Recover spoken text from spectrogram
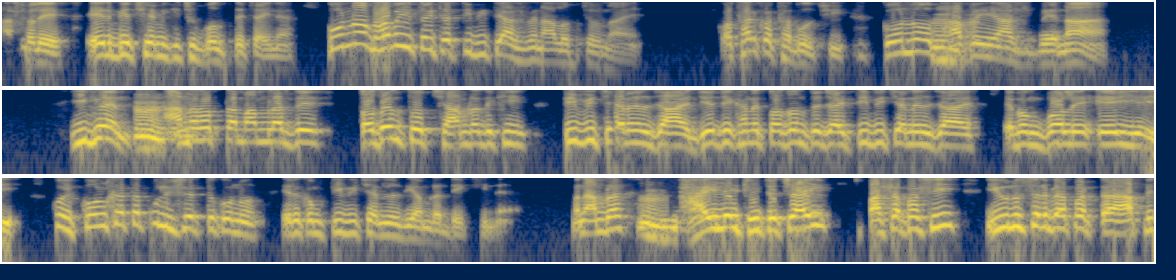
আসলে এর বেছে আমি কিছু বলতে চাই না। কোনোভাবেই তো এটা টিভিতে আসবে না আলোচনায়। কথার কথা বলছি কোনোভাবে আসবে না। ইভেন হুম। আনার হত্যা মামলার যে তদন্ত হচ্ছে, আমরা দেখি টিভি চ্যানেল যায়, যে যেখানে তদন্তে যায় টিভি চ্যানেল যায় এবং বলে এই এই। কই, কলকাতা পুলিশের তো কোনো এরকম টিভি চ্যানেল দিয়ে আমরা দেখি না। মানে আমরা হাইলাইট হইতে চাই পাশাপাশি ইউনুসের ব্যাপারটা আপনি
